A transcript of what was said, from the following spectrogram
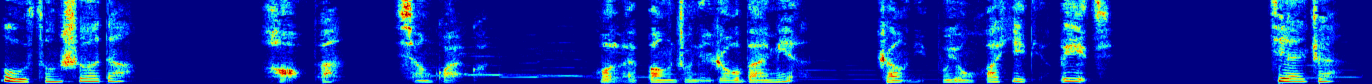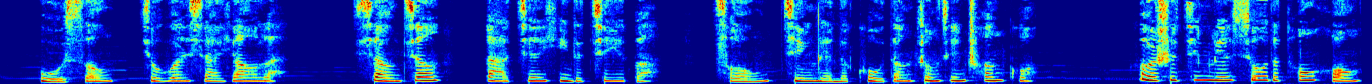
武松说道：“好的，香乖乖，我来帮助你揉白面，让你不用花一点力气。”接着，武松就弯下腰来，想将大坚硬的鸡巴从金莲的裤裆中间穿过。可是金莲羞得通红，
